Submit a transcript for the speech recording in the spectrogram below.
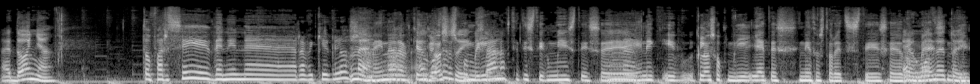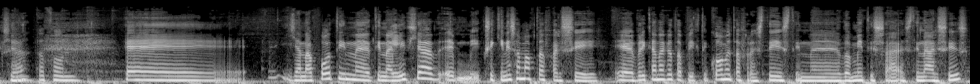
Εντόνια; Το φαρσί δεν είναι αραβική γλώσσα. Ναι. Ναι, είναι Α, αραβικέ εγώ δεν γλώσσε το που ήξερα. μιλάνε αυτή τη στιγμή στις, ε, Ναι. Είναι η γλώσσα που μιλιέται συνήθως τώρα στις δομέ. Εγώ δεν το ήξερα καθόλου. Ε, για να πω την, ε, την αλήθεια, ε, ξεκινήσαμε από τα Φαρσί. Ε, βρήκα ένα καταπληκτικό μεταφραστή στην ε, δομή της, Α- στην Άρσης.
